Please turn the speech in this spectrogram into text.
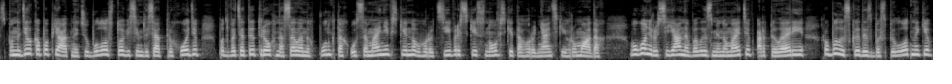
З понеділка по п'ятницю було 180 приходів по 23 населених пунктах у Семенівській, Новгород-Сіверській, Сновській та Городнянській громадах. Вогонь росіяни вели з мінометів, артилерії, робили скиди з безпілотників,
